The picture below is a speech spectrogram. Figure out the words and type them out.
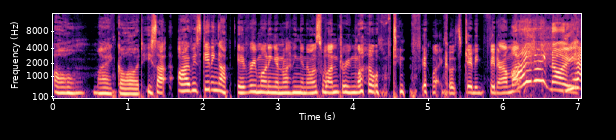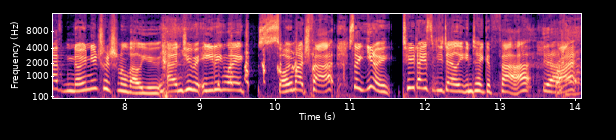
Oh my god! He's like, I was getting up every morning and running, and I was wondering why I didn't feel like I was getting fitter. I'm like, I don't know. You have no nutritional value, and you were eating like so much fat. So you know, two days of your daily intake of fat, Yeah. right?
